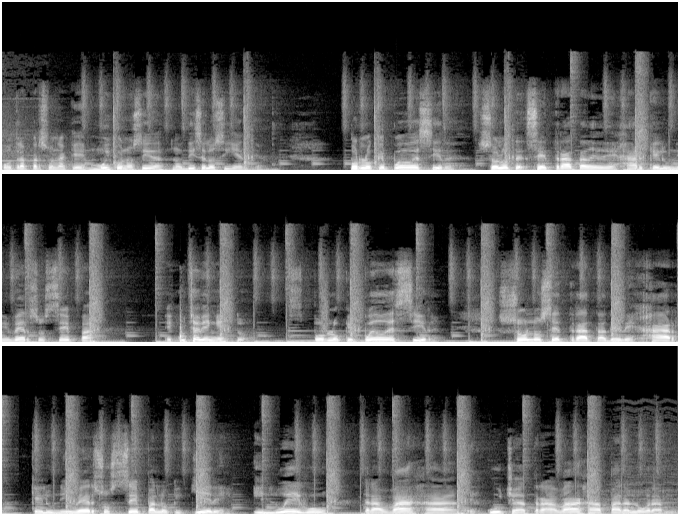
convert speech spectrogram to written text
otra persona que es muy conocida, nos dice lo siguiente. Por lo que puedo decir, solo se trata de dejar que el universo sepa, escucha bien esto, por lo que puedo decir, solo se trata de dejar que el universo sepa lo que quiere y luego trabaja, escucha, trabaja para lograrlo.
